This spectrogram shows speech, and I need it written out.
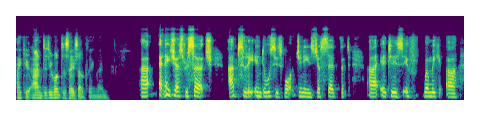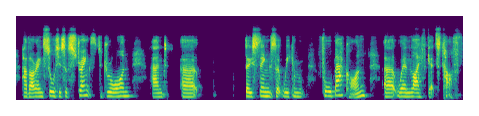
Thank you. Ann, did you want to say something then? Uh, NHS research absolutely endorses what Janine's just said that uh, it is if when we uh, have our own sources of strength to draw on and uh, those things that we can fall back on uh, when life gets tough.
